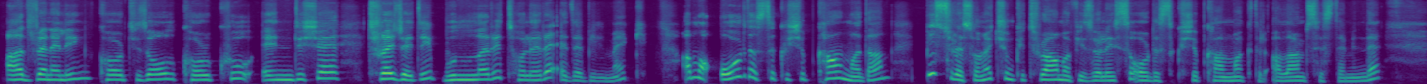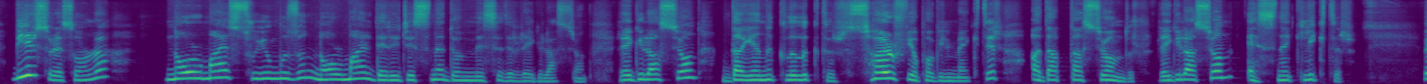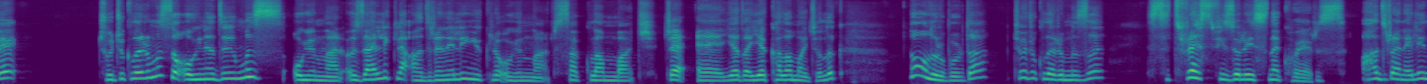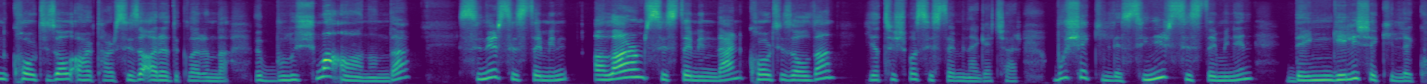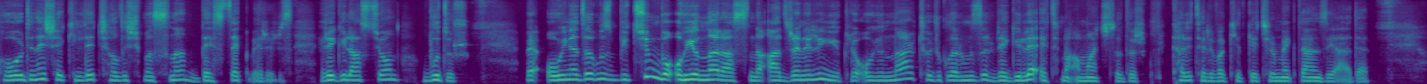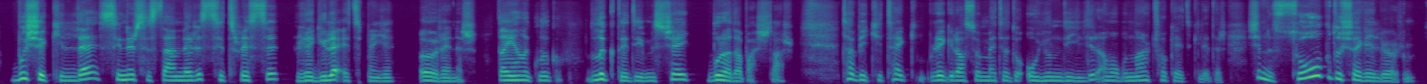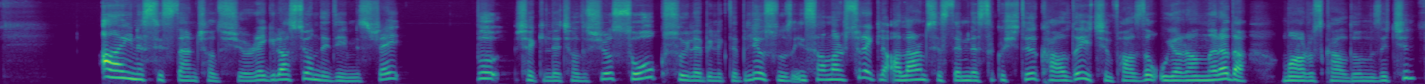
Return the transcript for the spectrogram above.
Adrenalin, kortizol, korku, endişe, trajedi bunları tolere edebilmek ama orada sıkışıp kalmadan bir süre sonra çünkü travma fizyolojisi orada sıkışıp kalmaktır alarm sisteminde. Bir süre sonra normal suyumuzun normal derecesine dönmesidir regülasyon. Regülasyon dayanıklılıktır, sörf yapabilmektir, adaptasyondur. Regülasyon esnekliktir ve Çocuklarımızla oynadığımız oyunlar, özellikle adrenalin yüklü oyunlar, saklambaç, CE ya da yakalamacılık, ne olur burada? Çocuklarımızı stres fizyolojisine koyarız. Adrenalin, kortizol artar sizi aradıklarında ve buluşma anında sinir sistemin alarm sisteminden, kortizoldan yatışma sistemine geçer. Bu şekilde sinir sisteminin dengeli şekilde, koordine şekilde çalışmasına destek veririz. Regülasyon budur ve oynadığımız bütün bu oyunlar aslında adrenalin yüklü oyunlar çocuklarımızı regüle etme amaçlıdır, kaliteli vakit geçirmekten ziyade. Bu şekilde sinir sistemleri stresi regüle etmeyi öğrenir. Dayanıklılık dediğimiz şey burada başlar. Tabii ki tek regülasyon metodu oyun değildir ama bunlar çok etkilidir. Şimdi soğuk duşa geliyorum. Aynı sistem çalışıyor. Regülasyon dediğimiz şey bu şekilde çalışıyor. Soğuk suyla birlikte biliyorsunuz insanlar sürekli alarm sisteminde sıkıştığı kaldığı için fazla uyaranlara da maruz kaldığımız için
